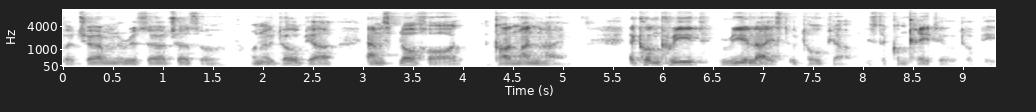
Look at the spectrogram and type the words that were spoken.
uh, German researchers of, on utopia, Ernst Bloch or Karl Mannheim. A concrete, realized utopia is the concrete utopie.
